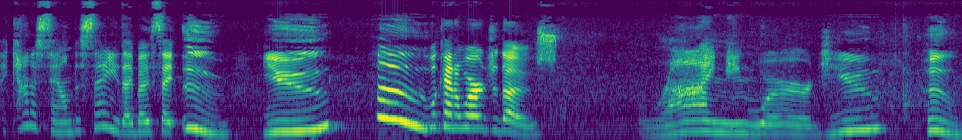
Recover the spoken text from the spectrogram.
they kind of sound the same. They both say ooh. You. Who. What kind of words are those? rhyming words. You, who.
